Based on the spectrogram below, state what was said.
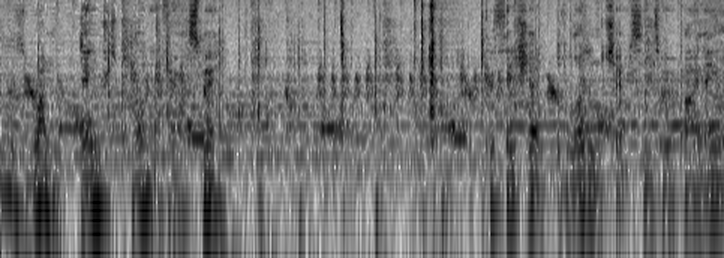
This is one dangerous planet if you ask me. Good thing she had blood injected into by an alien.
